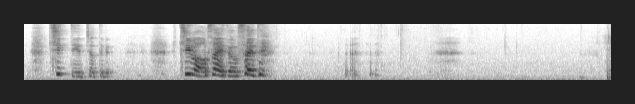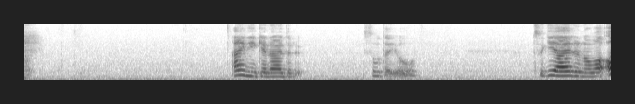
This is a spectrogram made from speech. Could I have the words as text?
「チ」って言っちゃってる「チ」は抑えて抑えて。会いに行けるアイドル。そうだよ。次会えるのはお!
